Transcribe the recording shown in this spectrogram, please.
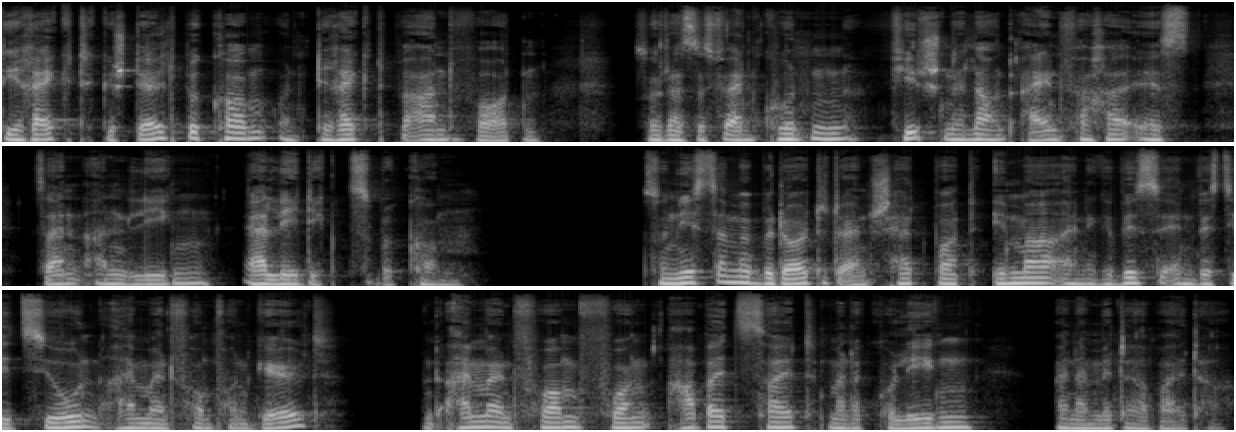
direkt gestellt bekommen und direkt beantworten, so dass es für einen Kunden viel schneller und einfacher ist, sein Anliegen erledigt zu bekommen. Zunächst einmal bedeutet ein Chatbot immer eine gewisse Investition, einmal in Form von Geld und einmal in Form von Arbeitszeit meiner Kollegen, meiner Mitarbeiter.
